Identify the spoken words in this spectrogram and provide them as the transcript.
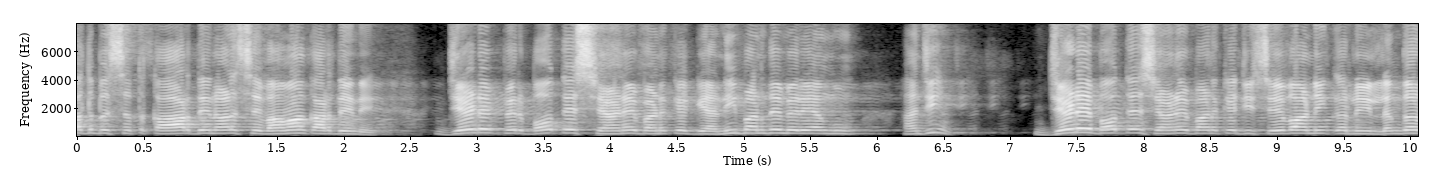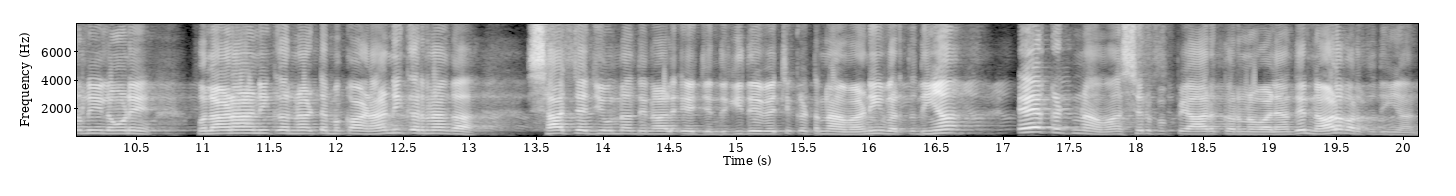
ਅਦਬ, ਸਤਕਾਰ ਦੇ ਨਾਲ ਸੇਵਾਵਾਂ ਕਰਦੇ ਨੇ। ਜਿਹੜੇ ਫਿਰ ਬਹੁਤੇ ਸਿਆਣੇ ਬਣ ਕੇ ਗਿਆਨੀ ਬਣਦੇ ਮੇਰੇ ਵਾਂਗੂ? ਹਾਂਜੀ। ਜਿਹੜੇ ਬਹੁਤੇ ਸਿਆਣੇ ਬਣ ਕੇ ਜੀ ਸੇਵਾ ਨਹੀਂ ਕਰਨੀ, ਲੰਗਰ ਨਹੀਂ ਲਾਉਣੇ, ਫਲਾਣਾ ਨਹੀਂ ਕਰਨਾ ਟਮਕਾਣਾ ਨਹੀਂ ਕਰਨਾਗਾ, ਸੱਚ ਜੀ ਉਹਨਾਂ ਦੇ ਨਾਲ ਇਹ ਜ਼ਿੰਦਗੀ ਦੇ ਵਿੱਚ ਘਟਨਾਵਾਂ ਨਹੀਂ ਵਰਤਦੀਆਂ। ਇਹ ਘਟਨਾਵਾਂ ਸਿਰਫ ਪਿਆਰ ਕਰਨ ਵਾਲਿਆਂ ਦੇ ਨਾਲ ਵਰਤਦੀਆਂ ਨੇ।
